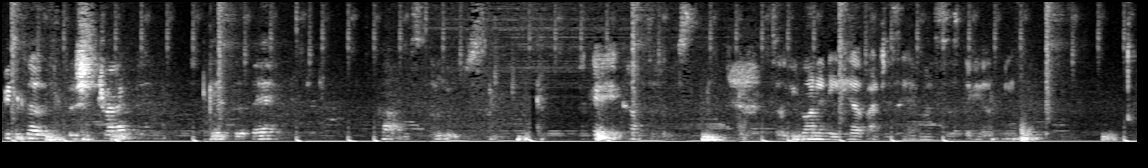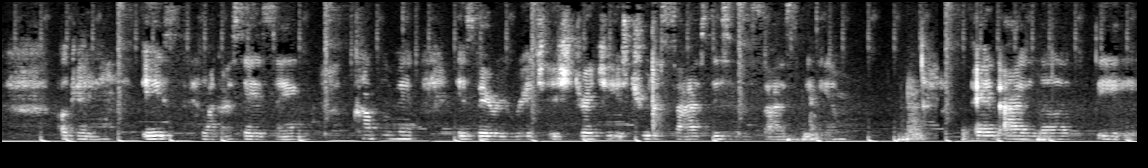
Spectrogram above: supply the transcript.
because the strap at the back comes loose. Okay, it comes loose. So you're gonna need help. I just had my sister help me. Okay, it's like I said, same compliment. It's very rich, it's stretchy, it's true to size. This is a size medium and I love the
